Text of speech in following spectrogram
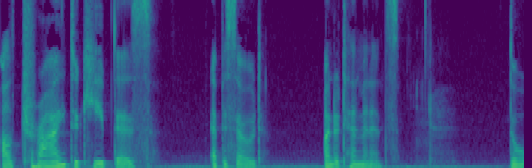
I'll try to keep this episode under 10 minutes. The,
